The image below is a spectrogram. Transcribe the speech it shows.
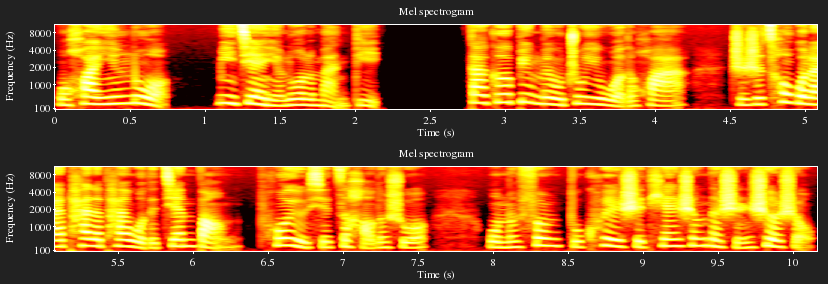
我话音落，蜜箭也落了满地。大哥并没有注意我的话，只是凑过来拍了拍我的肩膀，颇有些自豪地说：“我们风不愧是天生的神射手。”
